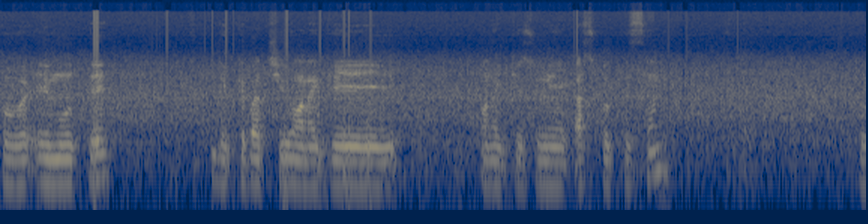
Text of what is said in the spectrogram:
তো এই মুহূর্তে দেখতে পাচ্ছি অনেকে অনেক কিছু নিয়ে কাজ করতেছেন। তো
